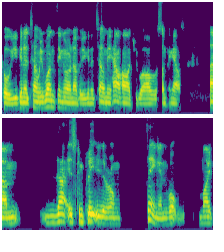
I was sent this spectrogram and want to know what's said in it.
cool. You're going to tell me one thing or another. You're going to tell me how hard you are or something else. Um, that is completely the wrong thing. And what my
